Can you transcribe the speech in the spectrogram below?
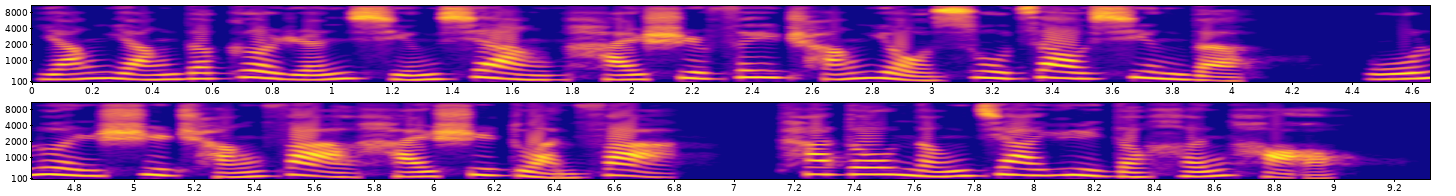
杨洋的个人形象还是非常有塑造性的。无论是长发还是短发，他都能驾驭得很好。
